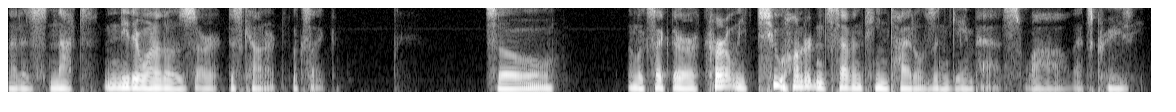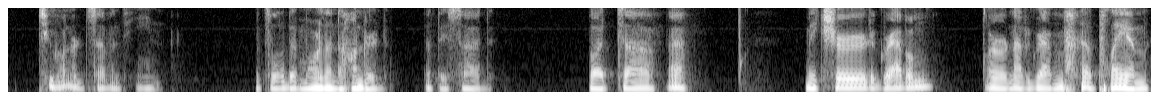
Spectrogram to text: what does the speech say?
That is not, neither one of those are discounted, looks like. So it looks like there are currently 217 titles in Game Pass. Wow, that's crazy. 217. It's a little bit more than 100 that they said. But uh, yeah, make sure to grab them, or not to grab them, play them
